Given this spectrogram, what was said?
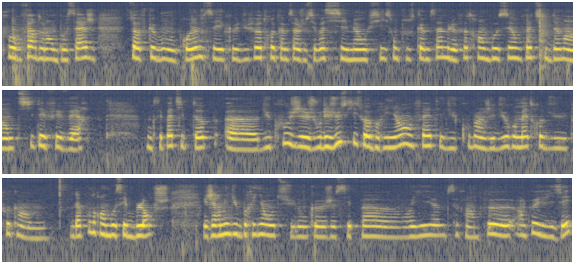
pour faire de l'embossage. Sauf que bon, le problème c'est que du feutre comme ça, je sais pas si c'est le mien ou si ils sont tous comme ça, mais le feutre à embosser en fait il donne un petit effet vert donc c'est pas tip top. Euh, du coup, je, voulais juste qu'il soit brillant en fait, et du coup, ben, j'ai dû remettre du truc en de la poudre embossée blanche, et j'ai remis du brillant au-dessus. Donc euh, je sais pas, euh, vous voyez, ça fait un peu, un peu évisé.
